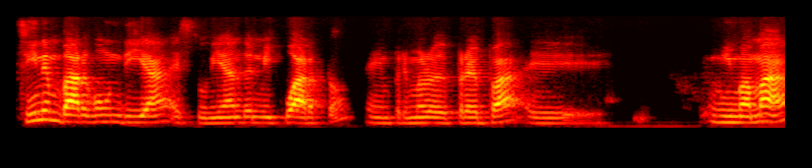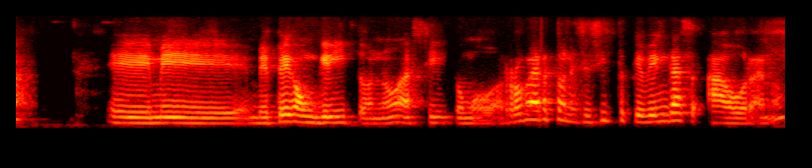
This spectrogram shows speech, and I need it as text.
Sin embargo, un día, estudiando en mi cuarto, en primero de prepa, eh, mi mamá eh, me, me, pega un grito, ¿no? Así como, Roberto, necesito que vengas ahora, ¿no?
